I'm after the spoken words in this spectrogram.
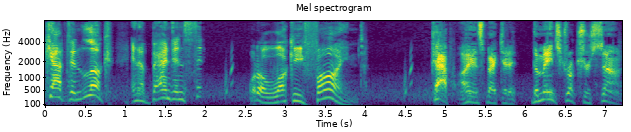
Captain, look! An abandoned city... What a lucky find. Cap, I inspected it. The main structure's sound.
